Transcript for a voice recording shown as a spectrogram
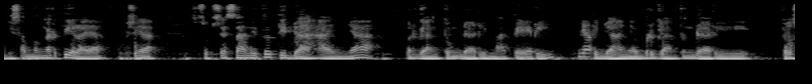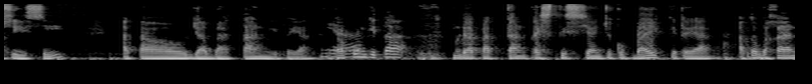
bisa mengerti lah ya, maksudnya suksesan itu tidak hanya bergantung dari materi, Ya. tidak hanya bergantung dari posisi atau jabatan gitu ya, Ya. ataupun kita mendapatkan prestis yang cukup baik gitu ya, atau bahkan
